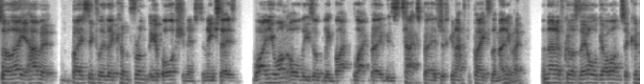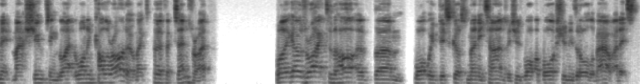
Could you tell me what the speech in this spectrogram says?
So there you have it. Basically, they confront the abortionist, and he says, "Why do you want all these ugly black black babies? Taxpayers just going to have to pay for them anyway." And then, of course, they all go on to commit mass shootings like the one in Colorado. Makes perfect sense, right? Well, it goes right to the heart of um, what we've discussed many times, which is what abortion is all about at its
